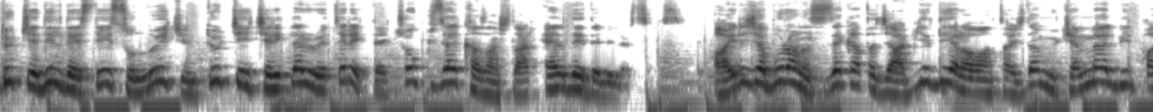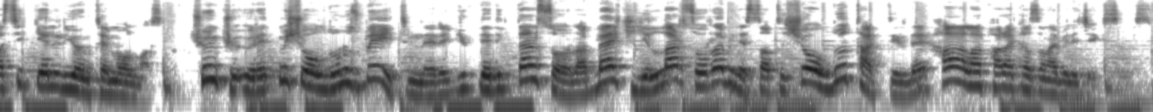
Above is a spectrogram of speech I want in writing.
Türkçe dil desteği sunduğu için Türkçe içerikler üreterek de çok güzel kazançlar elde edebilirsiniz. Ayrıca buranın size katacağı bir diğer avantaj da mükemmel bir pasif gelir yöntemi olması. Çünkü üretmiş olduğunuz bu eğitimleri yükledikten sonra belki yıllar sonra bile satışı olduğu takdirde hala para kazanabileceksiniz.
